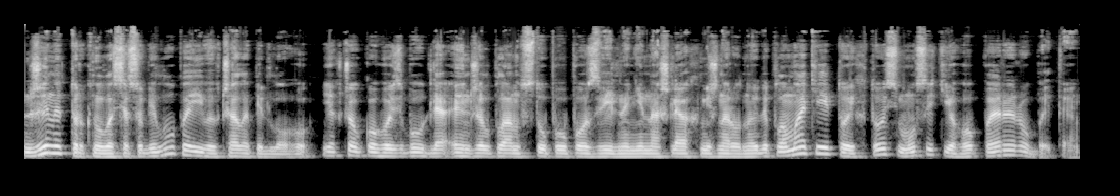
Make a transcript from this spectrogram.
Джинет торкнулася собі лоба і вивчала підлогу. Якщо в когось був для Енджел план вступу по звільненні на шлях міжнародної дипломатії, то й хтось мусить його переробити.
